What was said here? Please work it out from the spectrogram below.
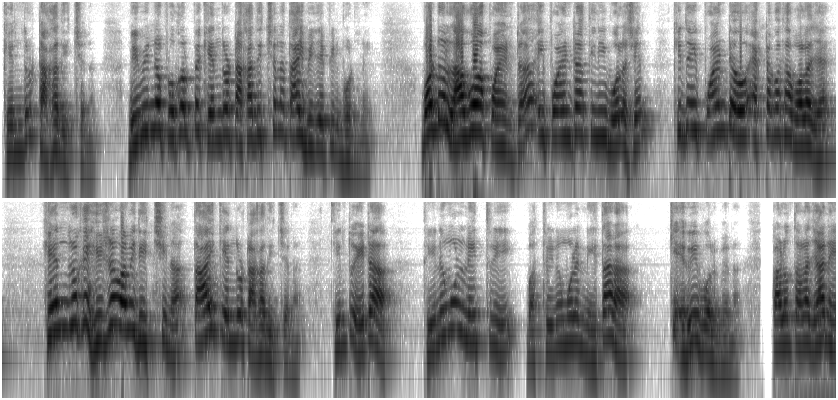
কেন্দ্র টাকা দিচ্ছে না। বিভিন্ন প্রকল্পে কেন্দ্র টাকা দিচ্ছে না, তাই বিজেপির ভোট নেই। বড্ড লাগোয়া পয়েন্টটা, এই পয়েন্টটা তিনি বলেছেন, কিন্তু এই পয়েন্টেও একটা কথা বলা যায়, কেন্দ্রকে হিসাব আমি দিচ্ছি না, তাই কেন্দ্র টাকা দিচ্ছে না। কিন্তু এটা তৃণমূল নেত্রী বা তৃণমূলের নেতারা কেউই বলবে না। কারণ তারা জানে,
